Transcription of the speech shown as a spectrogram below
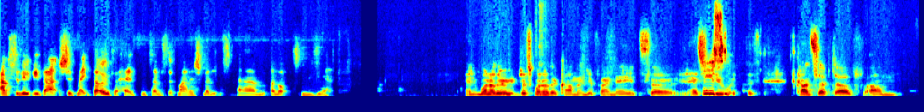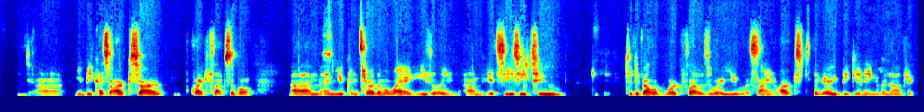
absolutely that should make the overheads in terms of management um, a lot easier. And one other, just one other comment, if I may, it's uh, it has to do with this concept of um, uh, because ARKs are quite flexible um, and you can throw them away easily. Um, it's easy to to develop workflows where you assign ARKs to the very beginning of an object,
